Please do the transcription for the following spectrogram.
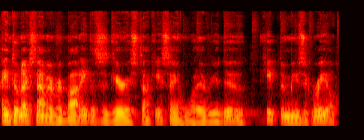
Hey, until next time, everybody, this is Gary Stuckey saying, whatever you do, keep the music real.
